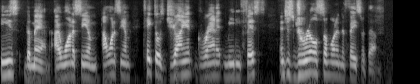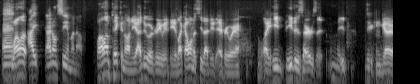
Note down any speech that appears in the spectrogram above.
He's the man. I want to see him. I want to see him take those giant granite meaty fists and just drill someone in the face with them. And Well, uh, I, I don't see him enough. While I'm picking on you, I do agree with you. Like I want to see that dude everywhere. Like he he deserves it. He, dude can go.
